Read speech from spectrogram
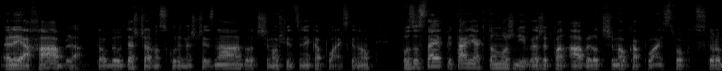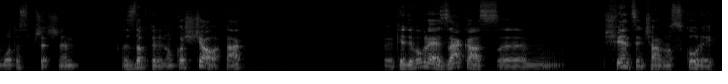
Eleja Habla. To był też czarnoskóry mężczyzna, otrzymał święcenie kapłańskie. No, pozostaje pytanie, jak to możliwe, że pan Abel otrzymał kapłaństwo, skoro było to sprzeczne z doktryną Kościoła, tak? Kiedy w ogóle zakaz em, święceń czarnoskórych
